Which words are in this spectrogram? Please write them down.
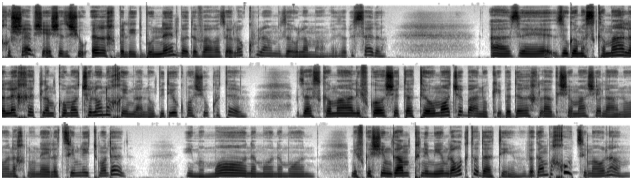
חושב שיש איזשהו ערך בלהתבונן בדבר הזה, לא כולם זה עולמם, וזה בסדר. אז uh, זו גם הסכמה ללכת למקומות שלא נוחים לנו, בדיוק כמו שהוא כותב. זו הסכמה לפגוש את התאומות שבנו, כי בדרך להגשמה שלנו אנחנו נאלצים להתמודד עם המון המון המון מפגשים גם פנימיים, לא רק תודעתיים, וגם בחוץ, עם העולם.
